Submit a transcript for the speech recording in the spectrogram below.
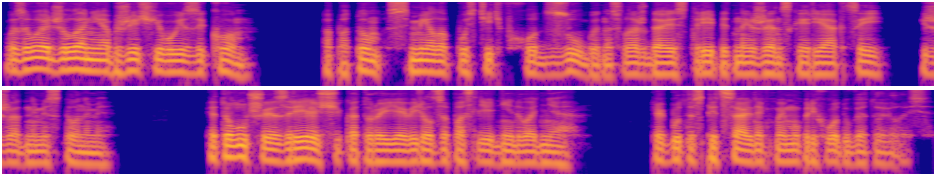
Вызывает желание обжечь его языком, а потом смело пустить в ход зубы, наслаждаясь трепетной женской реакцией и жадными стонами. Это лучшее зрелище, которое я видел за последние два дня как будто специально к моему приходу готовилась.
